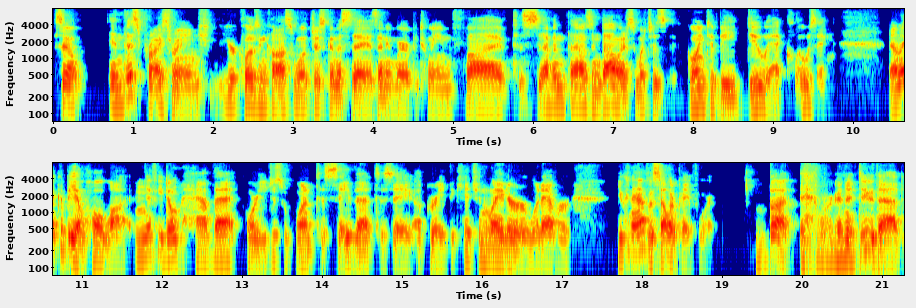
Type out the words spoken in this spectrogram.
So in this price range, your closing costs, we're just going to say, is anywhere between five to seven thousand dollars, which is going to be due at closing. Now that could be a whole lot, and if you don't have that, or you just want to save that to say upgrade the kitchen later or whatever, you can have the seller pay for it. But if we're going to do that,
